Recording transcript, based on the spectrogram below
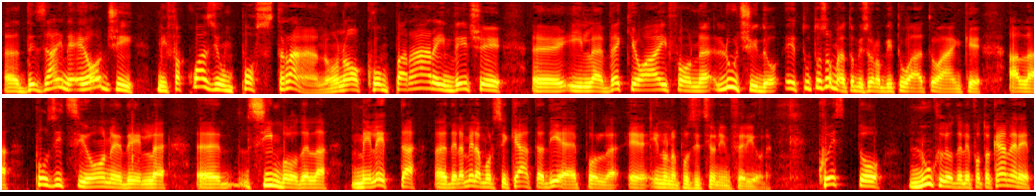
eh, design e oggi mi fa quasi un po' strano no? comparare invece eh, il vecchio iPhone lucido e tutto sommato mi sono abituato anche alla posizione del eh, simbolo della meletta, eh, della mela morsicata di Apple eh, in una posizione inferiore. Questo nucleo delle fotocamere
